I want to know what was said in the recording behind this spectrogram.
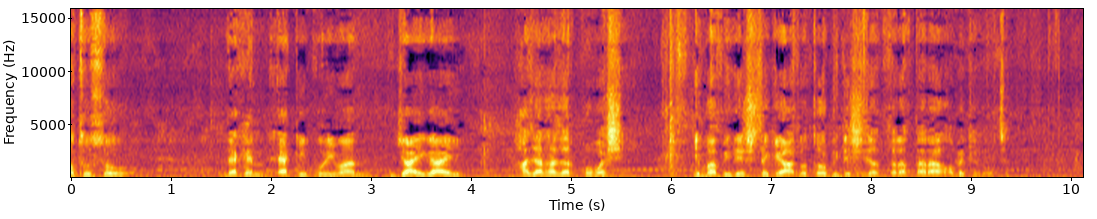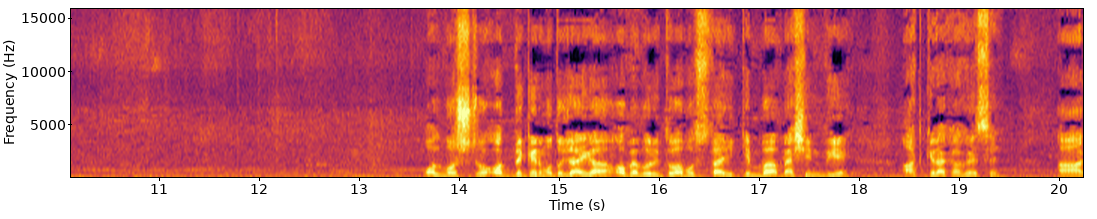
অথচ দেখেন একই পরিমাণ জায়গায় হাজার হাজার প্রবাসী কিংবা বিদেশ থেকে আগত বিদেশি যাত্রীরা তারা অপেক্ষা করছেন। অলমোস্ট অর্ধেকের মতো জায়গা অব্যবহৃত অবস্থায় কিংবা মেশিন দিয়ে আটকে রাখা হয়েছে। আর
